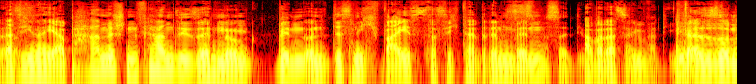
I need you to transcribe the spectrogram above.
was? ich in einer japanischen Fernsehsendung bin und das nicht weiß, dass ich da drin bin. was ihr- aber das, was ihr- also so eine,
